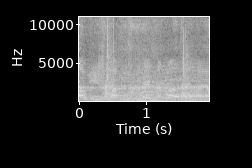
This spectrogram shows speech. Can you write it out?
lá o 24 agora.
